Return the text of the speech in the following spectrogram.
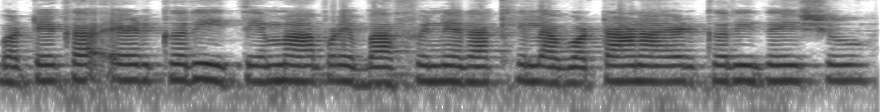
બટેકા એડ કરી તેમાં આપણે બાફીને રાખેલા વટાણા એડ કરી દઈશું.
